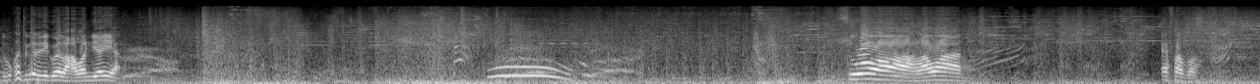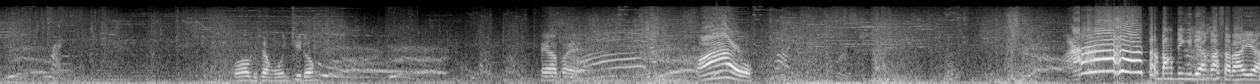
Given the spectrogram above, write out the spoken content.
Itu bukan tadi gue lawan dia ya? Wah, lawan. F apa? Oh, bisa ngunci dong. Eh apa ya? Wow. Terbang tinggi di angkasa raya.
